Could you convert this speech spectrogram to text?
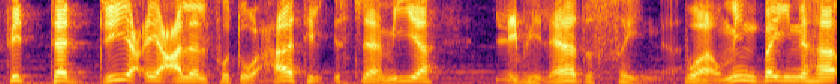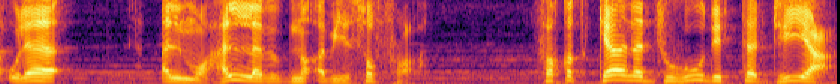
في التشجيع على الفتوحات الإسلامية لبلاد الصين. ومن بين هؤلاء المهلب بن أبي صفرة. فقد كانت جهود التشجيع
